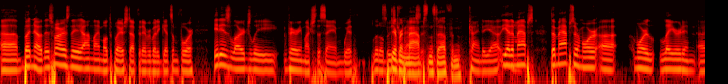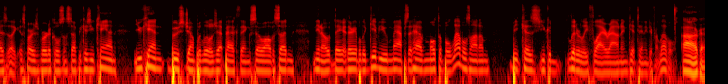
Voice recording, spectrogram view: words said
Uh, but no, as far as the online multiplayer stuff that everybody gets them for, it is largely very much the same with little booster different maps and stuff and kind of yeah yeah the maps the maps are more uh more layered and uh, as, like as far as verticals and stuff because you can you can boost jump with little jetpack things so all of a sudden you know they they're able to give you maps that have multiple levels on them because you could literally fly around and get to any different level Ah, okay.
